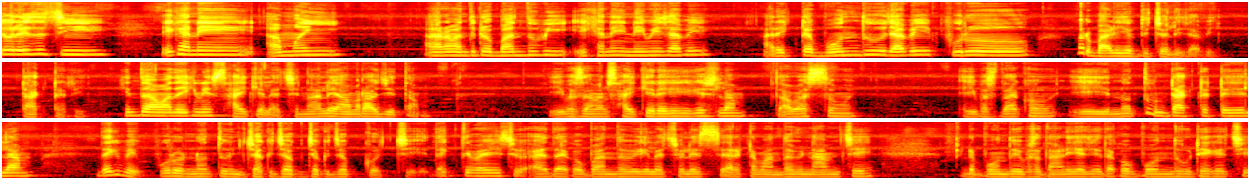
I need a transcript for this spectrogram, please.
চলে এসেছি। এখানে আমি আর আমার দুটো বান্ধবী এখানেই নেমে যাবে। আর একটা বন্ধু যাবে পুরো, ওর বাড়ি অবধি চলে যাবে। ট্রাক্টারে কিন্তু আমাদের এখানে সাইকেল আছে নাহলে আমরাও যেতাম। এই বাসে আমরা সাইকেল রেখে গেছিলাম তো আবার সময়। এই বাসে দেখো এই নতুন ট্রাক্টারটা এলাম। দেখবে পুরো নতুন ঝক ঝক ঝক ঝক করছে। দেখতে পাইছো? আর দেখো বান্ধবী গেলে চলে এসছে। আর একটা বান্ধবী নামছে। একটা বন্ধু এই পাশে দাঁড়িয়ে আছে। দেখো বন্ধু উঠে গেছে।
